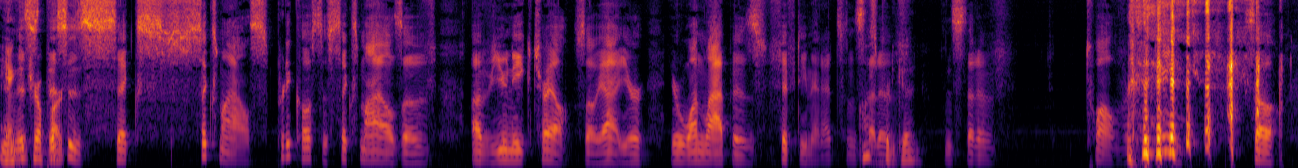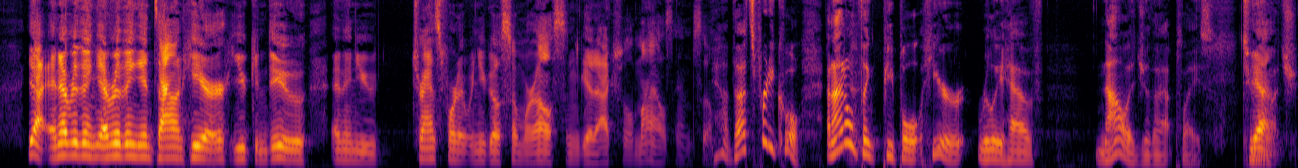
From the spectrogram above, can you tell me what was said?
and this, Trail Park. this is six six miles, pretty close to six miles of of unique trail. So yeah, your your one lap is fifty minutes instead of pretty good. instead of twelve so yeah, and everything everything in town here you can do, and then you transport it when you go somewhere else and get actual miles in. So yeah, that's pretty cool. And I don't think people here really have knowledge of that place too yeah, much.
